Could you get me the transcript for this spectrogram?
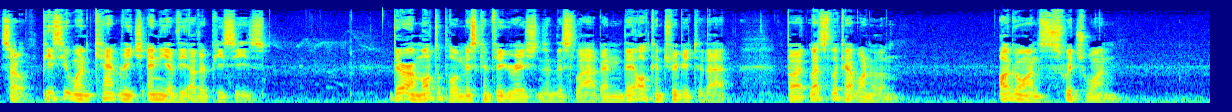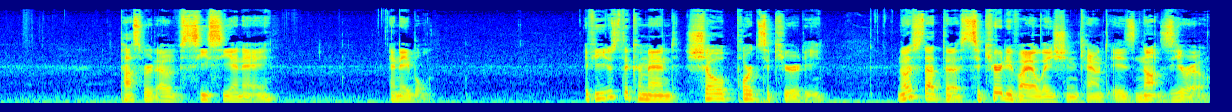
So, PC1 can't reach any of the other PCs. There are multiple misconfigurations in this lab, and they all contribute to that, but let's look at one of them. I'll go on switch 1 password of ccna, enable. If you use the command show port security, notice that the security violation count is not zero.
